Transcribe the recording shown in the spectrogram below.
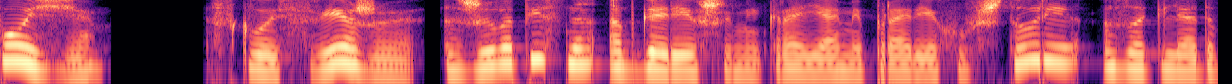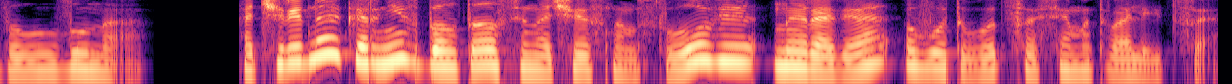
Позже. Сквозь свежую, с живописно обгоревшими краями прореху в шторе заглядывала луна. Очередной карниз болтался на честном слове, норовя вот-вот совсем отвалиться.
